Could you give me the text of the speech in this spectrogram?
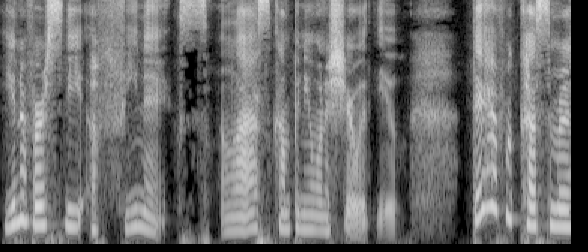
University of Phoenix, last company I want to share with you. They have a customer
